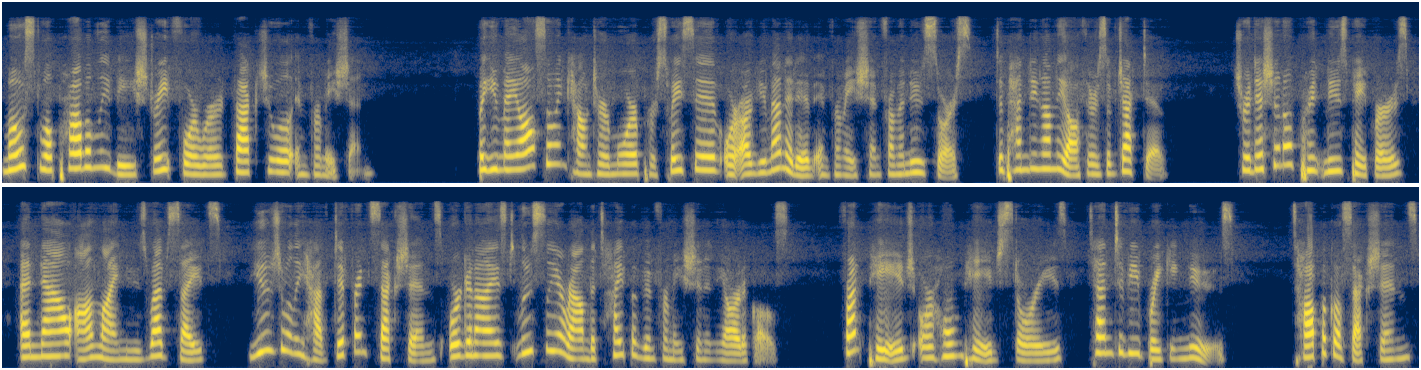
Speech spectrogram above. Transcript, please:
Most will probably be straightforward, factual information. But you may also encounter more persuasive or argumentative information from a news source, depending on the author's objective. Traditional print newspapers and now online news websites usually have different sections organized loosely around the type of information in the articles. Front page or home page stories tend to be breaking news. Topical sections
